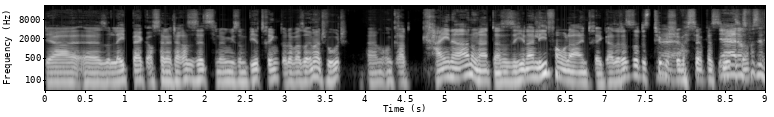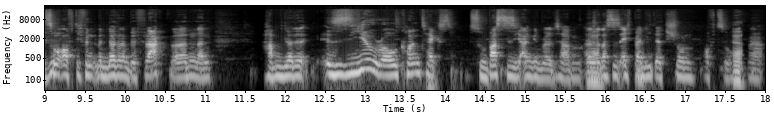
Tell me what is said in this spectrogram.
der äh, so laid back auf seiner Terrasse sitzt und irgendwie so ein Bier trinkt oder was auch immer tut ähm, und gerade keine Ahnung hat, dass er sich in ein Lead-Formular einträgt. Also das ist so das Typische, ja, ja. was ja passiert. Ja, das so. passiert so oft. Ich finde, wenn Leute dann befragt werden, dann haben die Leute zero Kontext zu was sie sich angemeldet haben. Also ja. das ist echt bei Lead jetzt schon oft so. Ja.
